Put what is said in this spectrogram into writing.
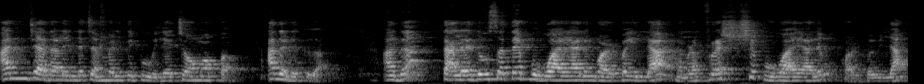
അഞ്ചതളിന്റെ ചെമ്പരത്തി പൂവില്ലേ? ചുമപ്പ്. അതെടുക്കുക. അത് തലേദിവസത്തെ പൂവായാലും കുഴപ്പമില്ല. നമ്മുടെ ഫ്രഷ് പൂവായാലും കുഴപ്പമില്ല.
